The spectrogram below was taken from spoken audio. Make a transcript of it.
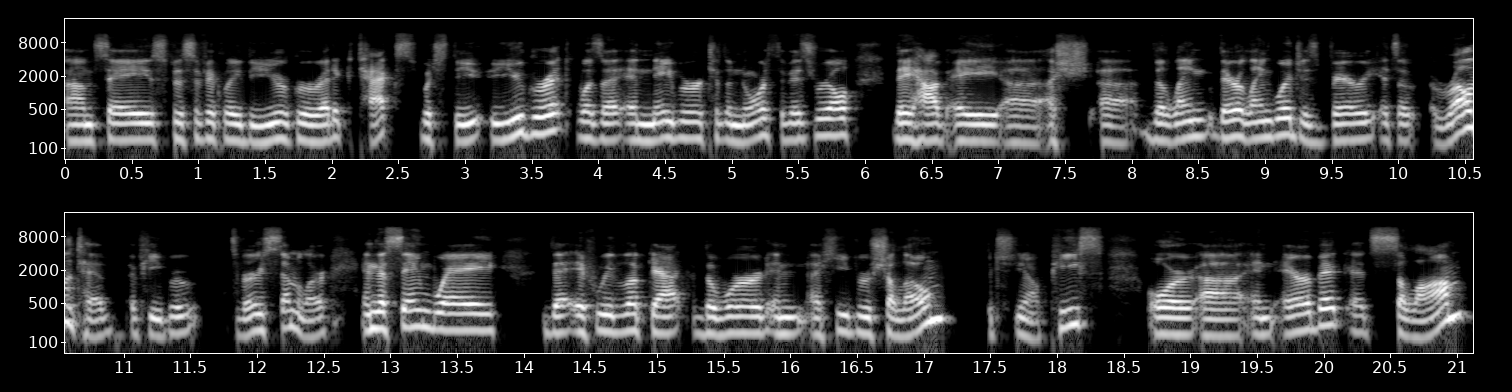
um, say specifically the Ugaritic text, which the Ugarit was a, a, neighbor to the north of Israel. They have a, uh, a uh, the lang- their language is very it's a relative of Hebrew. It's very similar in the same way that if we look at the word in a Hebrew shalom, which you know peace, or uh, in Arabic it's salam,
